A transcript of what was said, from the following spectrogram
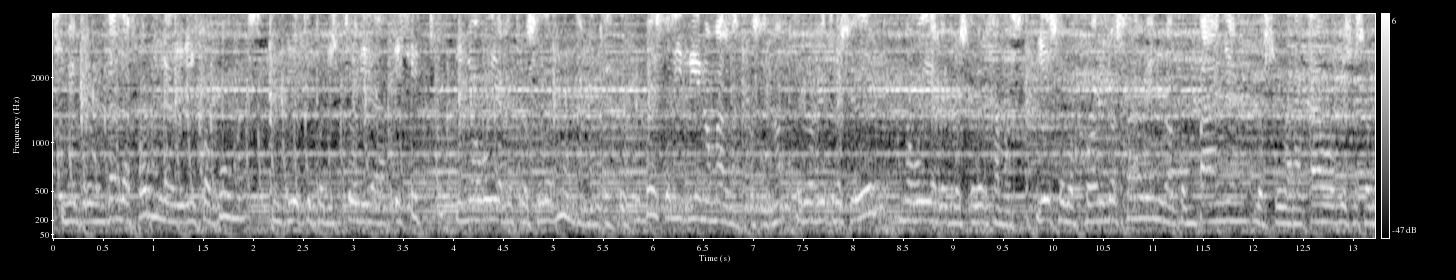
Si me preguntan la fórmula, dirijo a Pumas, un club que por historia es esto, y no voy a retroceder nunca. Mientras tanto. puede salir bien o mal las cosas, ¿no? Pero retroceder, no voy a retroceder jamás. Y eso los jugadores lo saben, lo acompañan, lo llevan a cabo, ellos son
